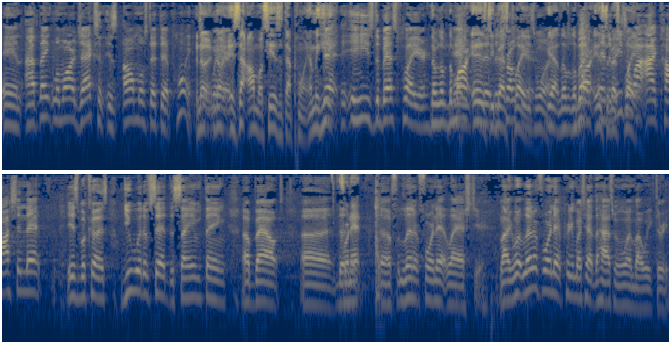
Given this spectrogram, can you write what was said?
And I think Lamar Jackson is almost at that point. No, no, it's not almost. He is at that point. I mean, he, that he's the best player. No, Lamar is the best trophy player. is. Yeah, Lam- Lamar But- is and the the best reason why I caution that is because you would have said the same thing about uh, the, Fournette? uh, Leonard Fournette last year. Like what Leonard Fournette pretty much had the Heisman won by week three,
